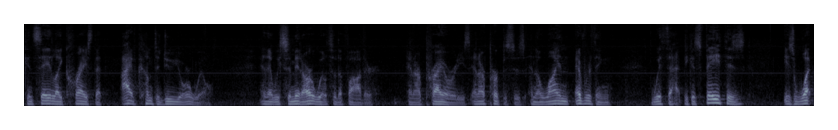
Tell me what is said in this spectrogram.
can say, like Christ, that I've come to do your will, and that we submit our will to the Father and our priorities and our purposes and align everything with that. Because faith is is what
